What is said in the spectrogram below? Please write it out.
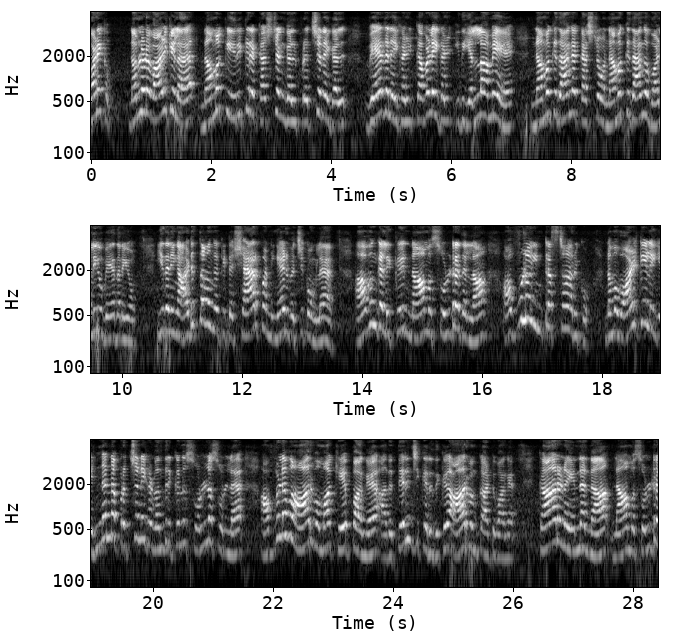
வணக்கம். நம்மளோட வாழ்க்கையில நமக்கு இருக்கிற கஷ்டங்கள் பிரச்சனைகள் வேதனைகள் கவலைகள் இது எல்லாமே நமக்கு தாங்க கஷ்டம் நமக்கு தாங்க வலியும் வேதனையும். இதை நீங்கள் அடுத்தவங்க கிட்ட ஷேர் பண்ணீங்கன்னு வச்சுக்கோங்களேன். அவங்களுக்கு நாம் சொல்கிறதெல்லாம் அவ்வளோ இன்ட்ரெஸ்டாக இருக்கும். நம்ம வாழ்க்கையில் என்னென்ன பிரச்சனைகள் வந்திருக்குன்னு சொல்ல சொல்ல அவ்வளவு ஆர்வமாக கேட்பாங்க. அதை தெரிஞ்சுக்கிறதுக்கு ஆர்வம் காட்டுவாங்க. காரணம் என்னன்னா நாம் சொல்கிற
